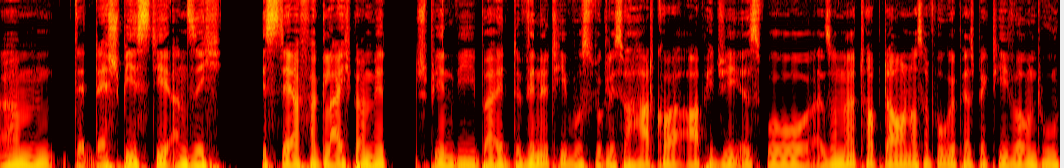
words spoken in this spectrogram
Ähm, der, der Spielstil an sich, ist der vergleichbar mit Spielen wie bei Divinity, wo es wirklich so Hardcore-RPG ist, wo, also ne, Top-Down aus der Vogelperspektive und du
